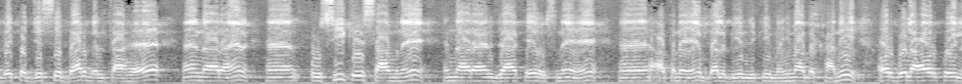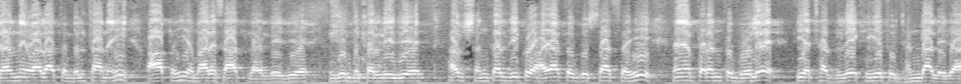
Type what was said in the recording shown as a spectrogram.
देखो, जिससे बर मिलता है नारायण उसी के सामने नारायण जाके उसने अपने बलबीर की महिमा बखानी और बोला, और कोई लड़ने वाला तो मिलता नहीं, आप ही हमारे साथ लड़ लीजिए, युद्ध कर लीजिए। अब शंकर जी को आया तो गुस्सा सही परंतु बोले कि अच्छा लेखिए तो झंडा ले जा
